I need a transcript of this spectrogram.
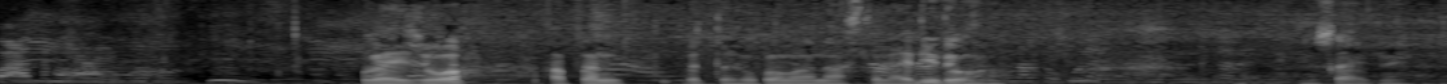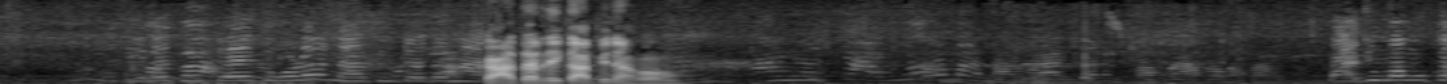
આ તમે આવ્યા ભાઈ જુઓ આપણને બધા છોકરામાં નાસ્તો લાવી દીધો. સાહેબ ને જેને તૂટે એ તોડો ના તૂટે તો ના. કાતરથી કાપી નાખો બાજુમાં મૂકો તમારી ગમે તેના ભેંસો બાજુ મૂકો તો લઈને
